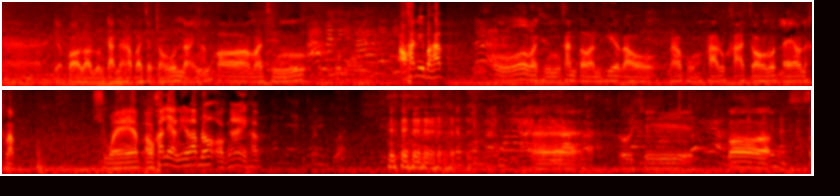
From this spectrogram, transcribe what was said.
อ่าเดี๋ยวก็รอลุ้นกันนะครับ ว่าจะจองรุ่นไหนก็มาถึง เอาคันนี้ป่ะครับ โอ้มาถึงขั้นตอนที่เรานะครับผมพาลูกค้าจองรถแล้วนะครับชวบเอาขั้นแรกนี้ครับเนาะออกง่ายครับอ่าโอเค ก็ส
